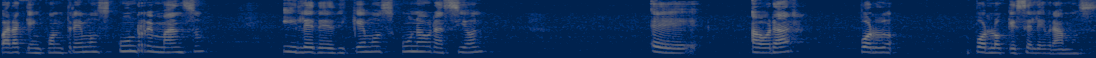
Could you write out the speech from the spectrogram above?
para que encontremos un remanso y le dediquemos una oración eh, a orar por, por lo que celebramos,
